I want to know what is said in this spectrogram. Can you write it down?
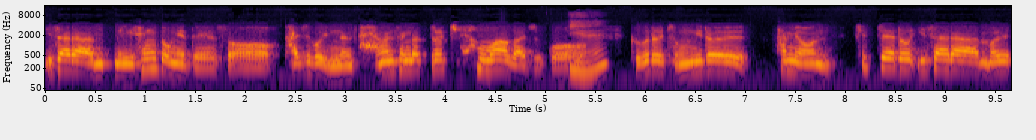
이 사람의 행동에 대해서 가지고 있는 다양한 생각들을 쭉 모아가지고 예. 그거를 정리를 하면 실제로 이 사람에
